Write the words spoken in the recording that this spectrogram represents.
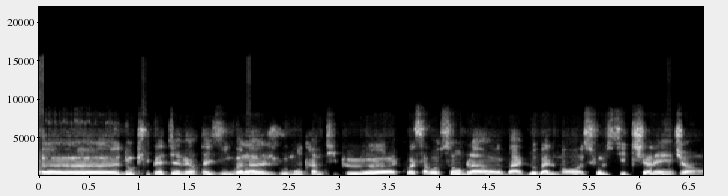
Euh, donc l'IPAT advertising, voilà, je vous montre un petit peu euh, à quoi ça ressemble. Hein. Bah, globalement, euh, sur le site Challenge, hein,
